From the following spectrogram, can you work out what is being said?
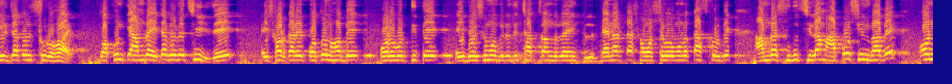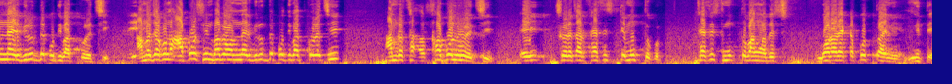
নির্যাতন শুরু হয়, তখন কি আমরা এটা ভেবেছি যে এই সরকারের পতন হবে, পরবর্তীতে এই বৈষম্য বিরোধী ছাত্র আন্দোলনে ব্যানারটা সমাজসেবামূলক কাজ করবে। আমরা শুধু ছিলাম আপোষহীনভাবে অন্যায়ের বিরুদ্ধে প্রতিবাদ করেছি। আমরা যখন আপোষহীনভাবে অন্যায়ের বিরুদ্ধে প্রতিবাদ করেছি, আমরা সফল হয়েছি। এই স্বৈরাচার ফ্যাসিস্টকে মুক্ত করতে। ফ্যাসিস্ট মুক্ত বাংলাদেশ গড়ার একটা প্রত্যয় নিতে।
